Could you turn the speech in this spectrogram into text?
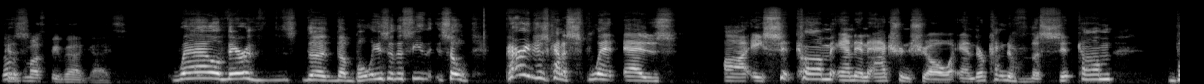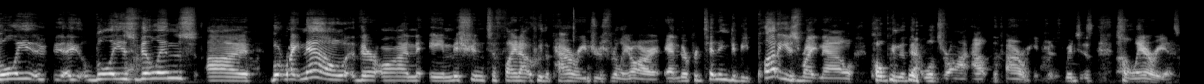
Those 'Cause- must be bad guys. Well, they're the the bullies of the season. So Perry just kind of split as uh, a sitcom and an action show, and they're kind of the sitcom bully uh, bullies Wow. villains. Uh, but right now they're on a mission to find out who the Power Rangers really are, and they're pretending to be putties right now, hoping that that will draw out the Power Rangers, which is hilarious.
